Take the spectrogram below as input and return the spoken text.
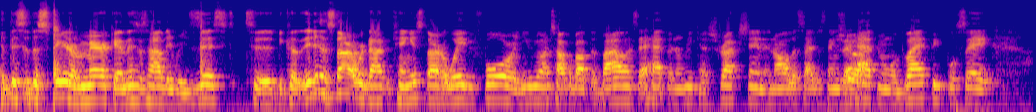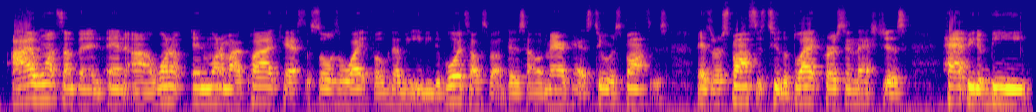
if this is the spirit of America and this is how they resist to because it didn't start with Dr. King, it started way before and you want to talk about the violence that happened in Reconstruction and all the types of things Sure. that happen when black people say I want something, and, and uh, one of, in one of my podcasts, The Souls of White Folk, W.E.B. Du Bois talks about this, how America has two responses. There's responses to the black person that's just happy to be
